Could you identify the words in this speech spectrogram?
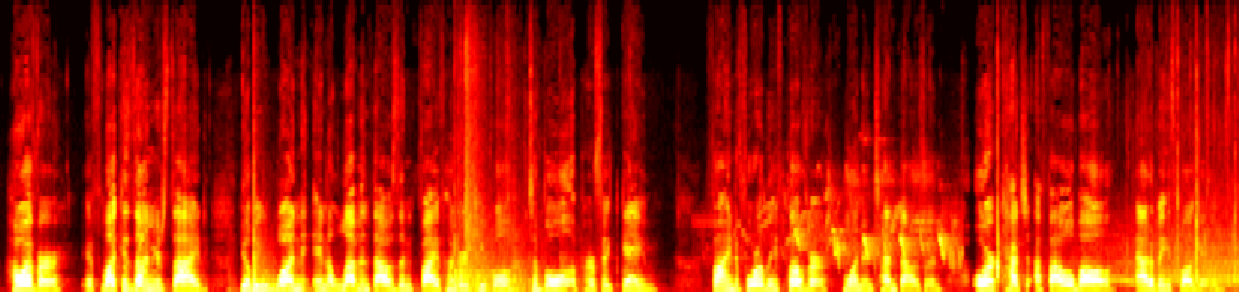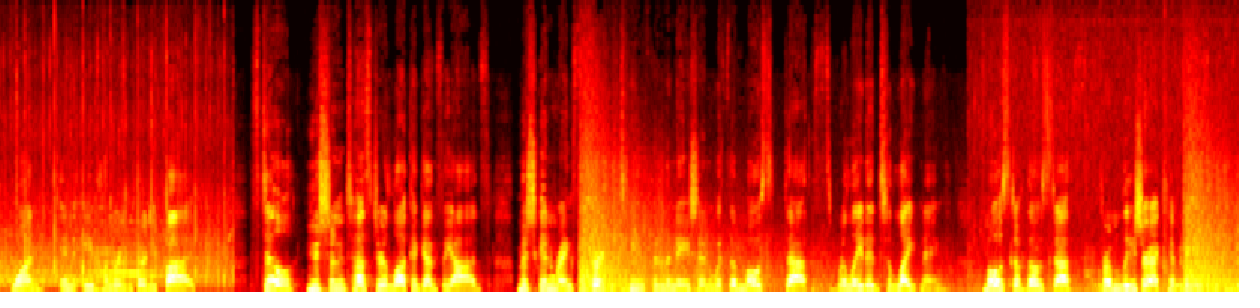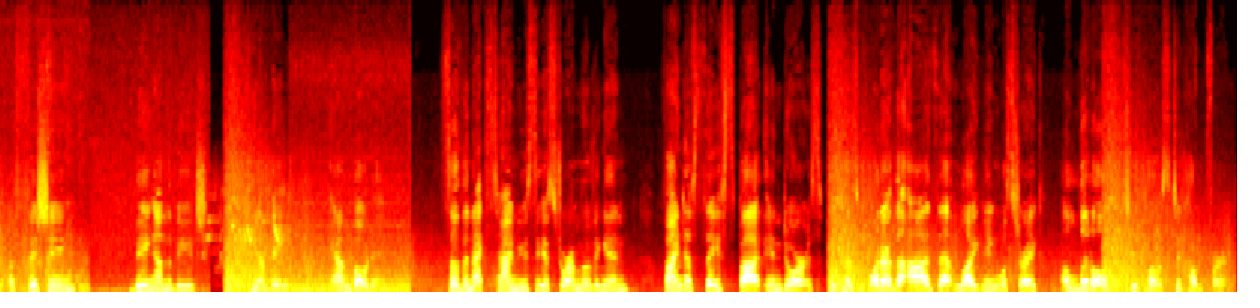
However, if luck is on your side, you'll be 1 in 11,500 people to bowl a perfect game find a four-leaf clover, 1 in 10,000, or catch a foul ball at a baseball game, 1 in 835. Still, you shouldn't test your luck against the odds. Michigan ranks 13th in the nation with the most deaths related to lightning. Most of those deaths from leisure activities of fishing, being on the beach, camping, and boating. So the next time you see a storm moving in, Find a safe spot indoors because what are the odds that lightning will strike a little too close to comfort?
